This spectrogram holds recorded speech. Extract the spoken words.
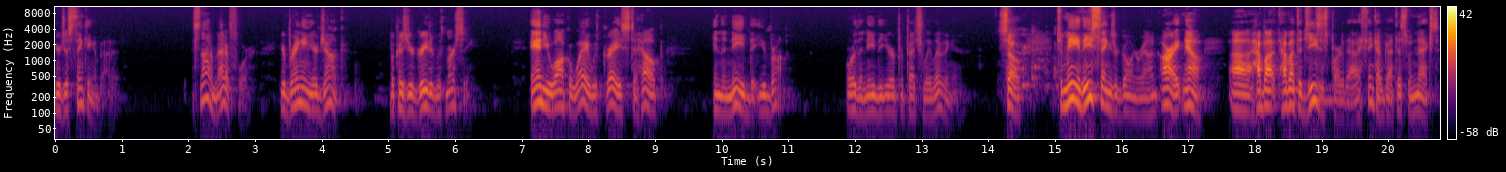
You're just thinking about it. It's not a metaphor. You're bringing your junk because you're greeted with mercy. And you walk away with grace to help in the need that you brought or the need that you're perpetually living in. So, to me, these things are going around. All right, now, Uh, how about how about the Jesus part of that? I think I've got this one next.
